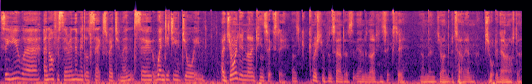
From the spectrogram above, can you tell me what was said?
So you were an officer in the Middlesex Regiment, so when did you join? I joined in 1960. I was commissioned from Sandhurst at the end of 1960 and then joined the battalion shortly thereafter.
